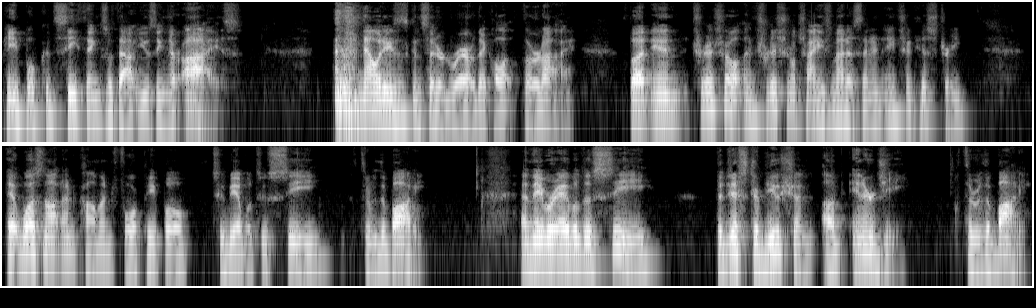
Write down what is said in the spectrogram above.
people could see things without using their eyes nowadays it's considered rare. They call it third eye. But in traditional in traditional Chinese medicine in ancient history it was not uncommon for people to be able to see through the body. And they were able to see the distribution of energy through the body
